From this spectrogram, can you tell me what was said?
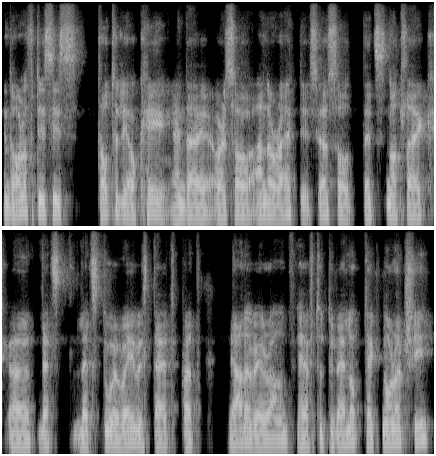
And all of this is totally okay. And I also underwrite this. Yeah? So that's not like uh, let's let's do away with that, but the other way around. We have to develop technology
